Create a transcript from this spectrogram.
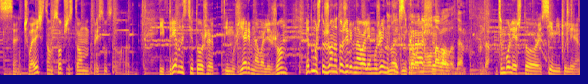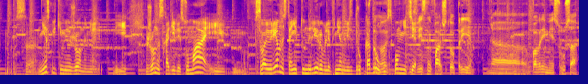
с человечеством, с обществом присутствовала. И в древности тоже, и мужья ревновали жен. Я думаю, что жены тоже ревновали мужей, но, Но это никого не волновало, да. Да. Тем более, что семьи были с несколькими женами, и жены сходили с ума, и в свою ревность они туннелировали в ненависть друг к другу. Ну, Вспомните, Известный факт, что при э, во время Иисуса,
